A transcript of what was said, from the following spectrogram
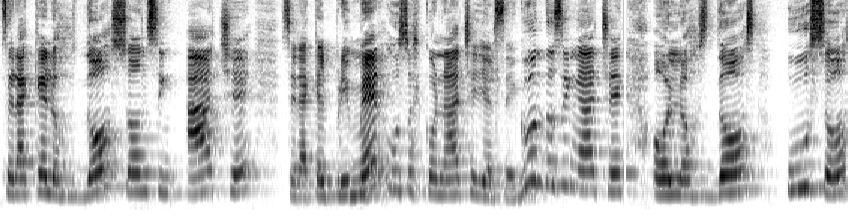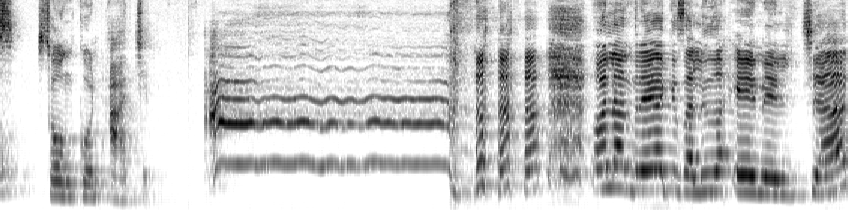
¿Será que los dos son sin H? ¿Será que el primer uso es con H y el segundo sin H? ¿O los dos usos son con H? Hola Andrea que saluda en el chat.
